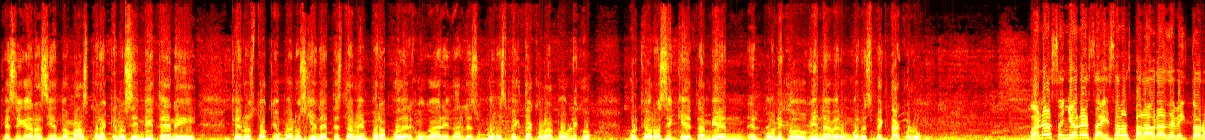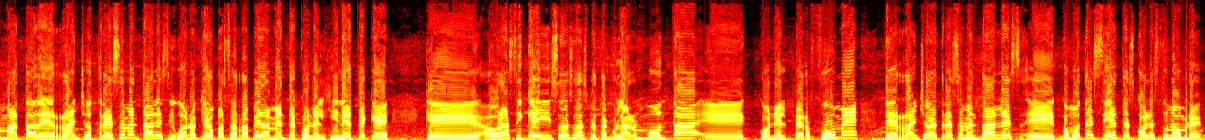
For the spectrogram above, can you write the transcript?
que sigan haciendo más para que nos inviten y que nos toquen buenos jinetes también para poder jugar y darles un buen espectáculo al público, porque ahora sí que también el público viene a ver un buen espectáculo. Bueno, señores, ahí están las palabras de Víctor Mata de Rancho Tres Cementales y bueno, quiero pasar rápidamente con el jinete que, que ahora sí que hizo esa espectacular monta eh, con el perfume de Rancho de Tres Cementales. Eh, ¿Cómo te sientes? ¿Cuál es tu nombre?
